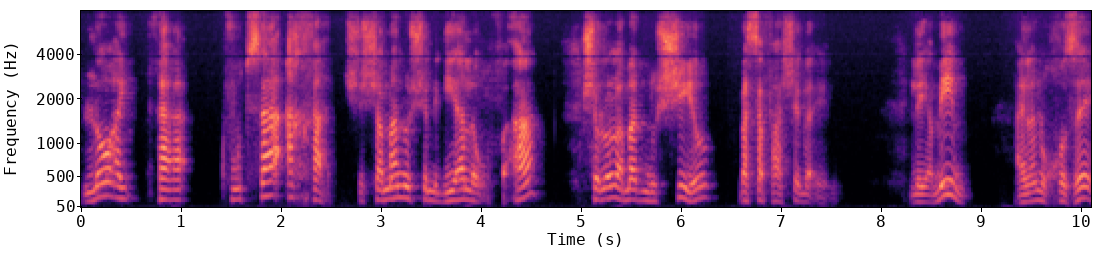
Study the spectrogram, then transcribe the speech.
לא הייתה קבוצה אחת ששמענו שמגיעה להופעה, שלא למדנו שיר בשפה שלהם. לימים היה לנו חוזה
